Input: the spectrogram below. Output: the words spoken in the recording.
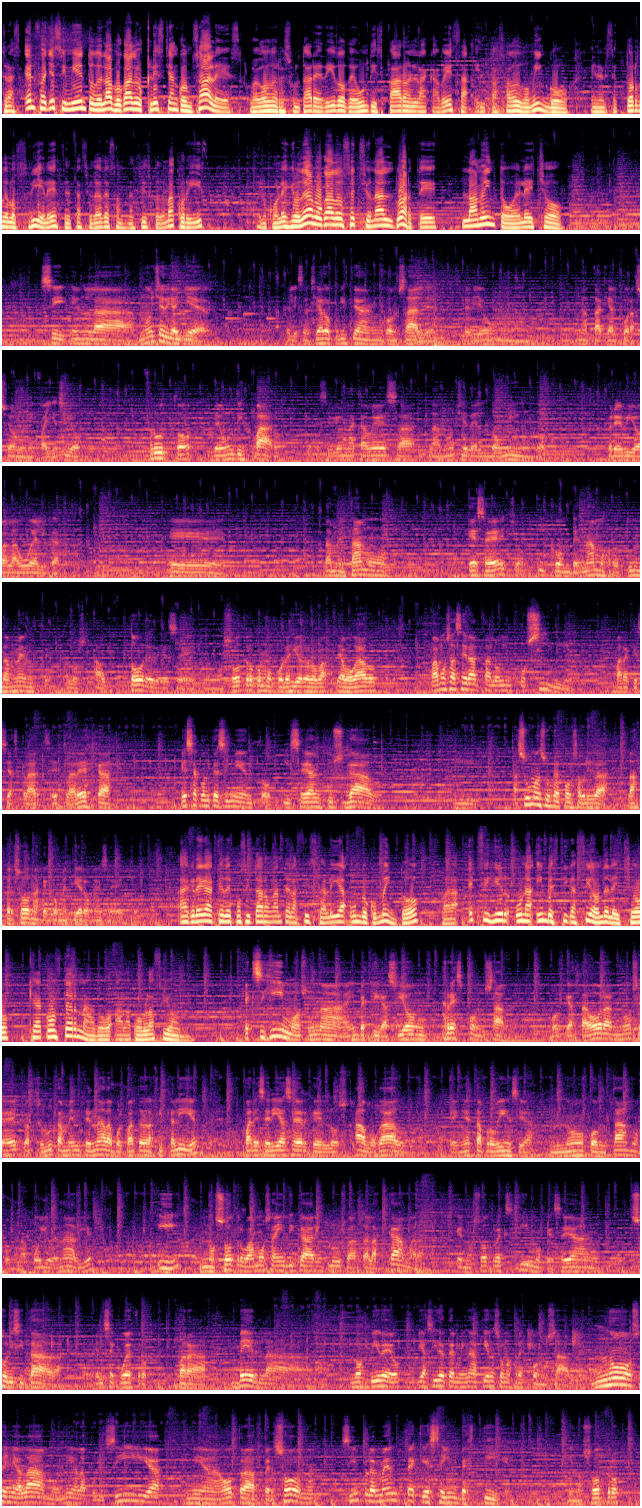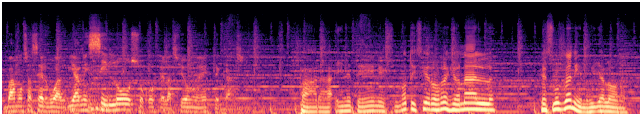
tras el fallecimiento del abogado Cristian González, luego de resultar herido de un disparo en la cabeza el pasado domingo en el sector de los rieles de esta ciudad de San Francisco de Macorís, el Colegio de Abogados Seccional Duarte lamentó el hecho. Sí, en la noche de ayer, el licenciado Cristian González le dio un, un ataque al corazón y falleció, fruto de un disparo recibió en la cabeza la noche del domingo previo a la huelga. Eh, lamentamos ese hecho y condenamos rotundamente a los autores de ese hecho. Nosotros como colegio de abogados vamos a hacer hasta lo imposible para que se esclarezca ese acontecimiento y sean juzgados asuman su responsabilidad las personas que cometieron ese hecho agrega que depositaron ante la Fiscalía un documento para exigir una investigación del hecho que ha consternado a la población. Exigimos una investigación responsable, porque hasta ahora no se ha hecho absolutamente nada por parte de la Fiscalía. Parecería ser que los abogados en esta provincia no contamos con el apoyo de nadie y nosotros vamos a indicar incluso hasta las cámaras que nosotros exigimos que sean solicitadas el secuestro para ver los videos y así determinar quiénes son los responsables. No señalamos ni a la policía ni a otra persona, simplemente que se investigue. Y nosotros vamos a ser guardianes celosos con relación a este caso. Para NTN, su noticiero regional, Jesús Daniel Villalona.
